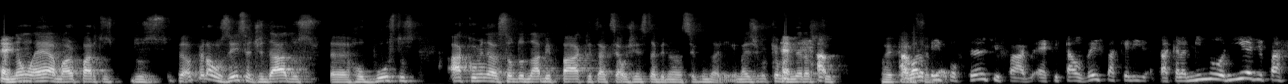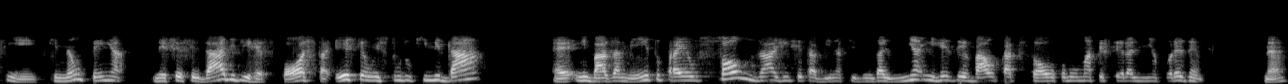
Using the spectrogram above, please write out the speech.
é. não é a maior parte dos, dos pela, pela, ausência de dados é, robustos, a combinação do NAB-PAC e taxialgência da na segunda linha. Mas, de qualquer é. maneira, que o Agora, o que é importante, Fábio, é que talvez para aquela minoria de pacientes que não tenha necessidade de resposta, esse é um estudo que me dá é, embasamento para eu só usar a gencitabina segunda linha e reservar o taxol como uma terceira linha, por exemplo, né?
